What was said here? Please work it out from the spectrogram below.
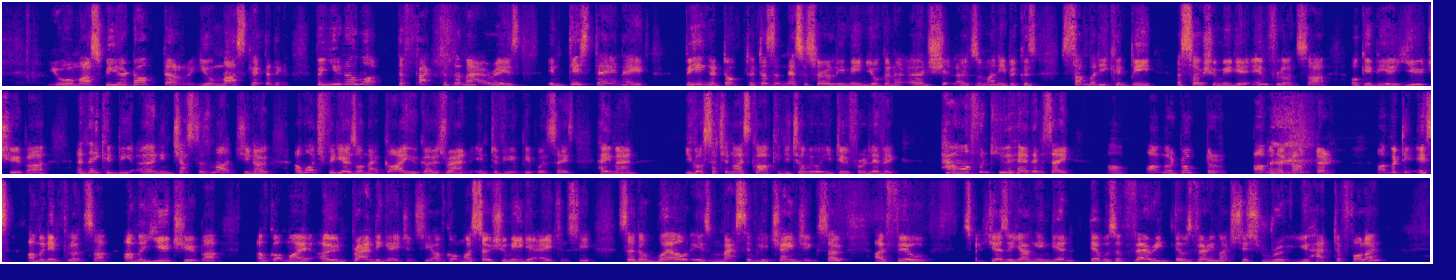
you must be a doctor you must get a degree but you know what the fact of the matter is in this day and age being a doctor doesn't necessarily mean you're going to earn shitloads of money because somebody could be a social media influencer or could be a YouTuber and they could be earning just as much. You know, I watch videos on that guy who goes around interviewing people and says, Hey man, you got such a nice car. Can you tell me what you do for a living? How Yeah. often do you hear them say, Oh, I'm a doctor. I'm an accountant. I'm a, it's, I'm an influencer. I'm a YouTuber. I've got my own branding agency. I've got my social media agency. So the world is massively changing. So I feel, especially as a young Indian, there was a very, there was very much this route you had to follow.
